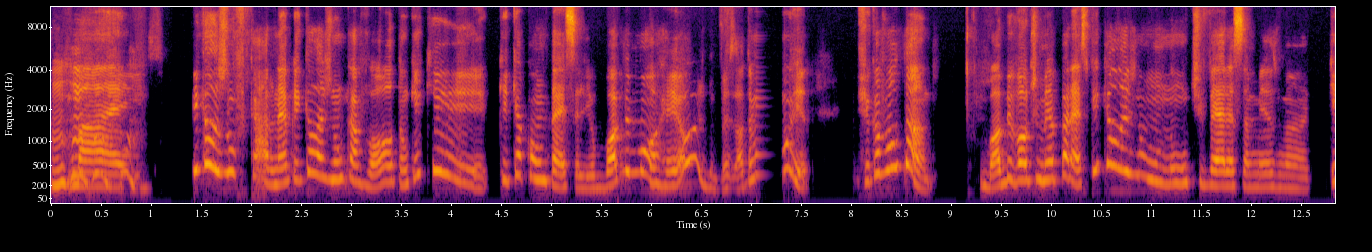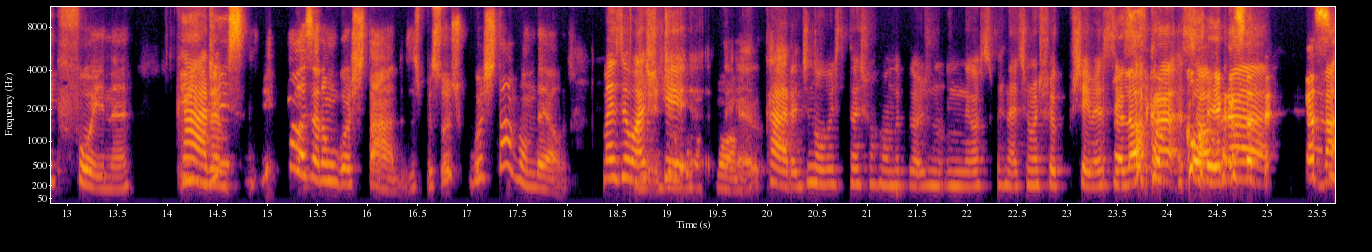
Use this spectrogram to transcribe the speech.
Mas. Por que, que, elas não ficaram, né? Por que, que elas nunca voltam? O que que, que que acontece ali? O Bob morreu, não precisava ter morrido. Fica voltando. Bob Volte me aparece. Por que, que elas não, não tiveram essa mesma. O que, que foi, né? Cara. Diz, diz que elas eram gostadas, as pessoas gostavam delas. Mas eu acho de, que, é, cara, de novo, a gente tá transformando o episódio em negócio super mas foi puxei, mas assim, Melhor só pra, correr só pra... Essa,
